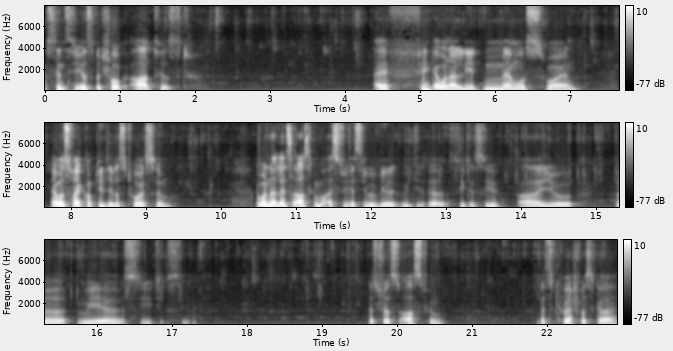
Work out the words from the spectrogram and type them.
Since he is the Choke Artist, I think I wanna lead Mamoswine. Mamoswine completely destroys him. I wonder, let's ask him, is, is he real uh, CTC? Are you the real CTC? Let's just ask him. Let's crash this guy.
